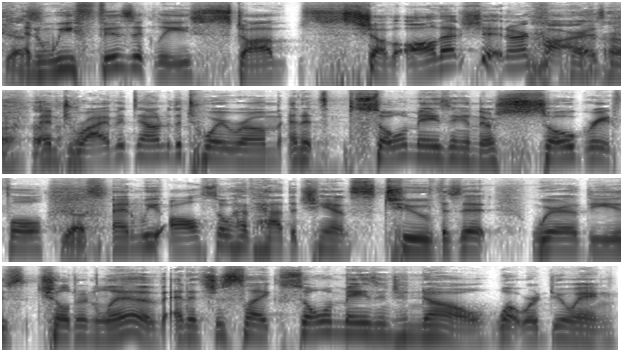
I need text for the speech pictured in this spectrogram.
Yes. And we physically stub, shove all that shit in our cars and drive it down to the toy room. And it's so amazing. And they're so grateful. Yes. And we also have had the chance to visit where these children live. And it's just like so amazing to know what we're doing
